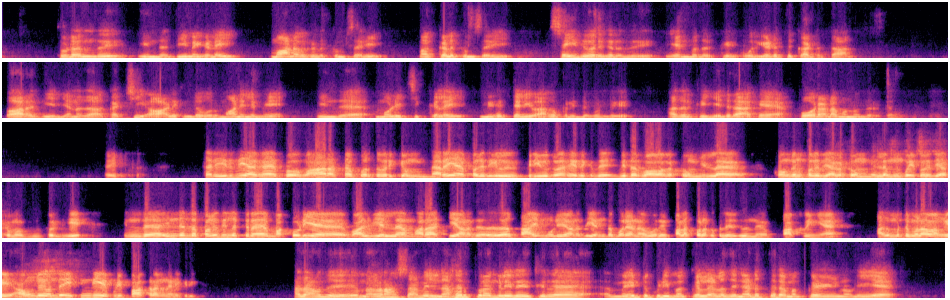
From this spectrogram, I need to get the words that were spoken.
தொடர்ந்து இந்த தீமைகளை மாணவர்களுக்கும் சரி மக்களுக்கும் சரி செய்து வருகிறது என்பதற்கு ஒரு எடுத்துக்காட்டுத்தான் பாரதிய ஜனதா கட்சி ஆளுகின்ற ஒரு மாநிலமே இந்த மொழி சிக்கலை மிக தெளிவாக புரிந்து கொண்டு அதற்கு எதிராக போராட முன் வந்திருக்கிறது. ரைட் சார் சார் இறுதியாக இப்போ மகாராஷ்டிரா பொறுத்த வரைக்கும் நிறைய பகுதிகள் பிரிவுகளாக இருக்குது. விதர்பாவாகட்டும் இல்ல கொங்கன் பகுதியாகட்டும் இல்ல மும்பை பகுதியாகட்டும் அப்படின்னு சொல்லி. இந்த இந்தந்த பகுதியில் இருக்கிற மக்களுடைய வாழ்வியல்ல மராட்டியானது அதாவது தாய்மொழியானது எந்த மாதிரியான ஒரு பழக்கவழக்கத்துல இருக்குதுன்னு பாக்குறீங்க அது மட்டும் இல்ல அவங்க அவங்க வந்து ஹிந்தி எப்படி பாக்குறாங்கன்னு நினைக்கிறீங்க? அதாவது மகாராஷ்டிராவில் நகர்ப்புறங்களில் இருக்கிற மேட்டுக்குடி மக்கள் அல்லது நடுத்தர மக்களினுடைய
